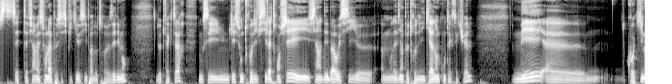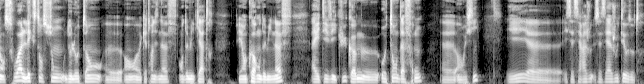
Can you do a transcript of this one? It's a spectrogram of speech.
cette affirmation-là peut s'expliquer aussi par d'autres éléments, d'autres facteurs. Donc c'est une question trop difficile à trancher et c'est un débat aussi, euh, à mon avis, un peu trop délicat dans le contexte actuel. Mais quoi qu'il en soit, l'extension de l'OTAN en 99, en 2004 et encore en 2009 a été vécue comme autant d'affronts en Russie euh, et ça s'est ajouté aux autres.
